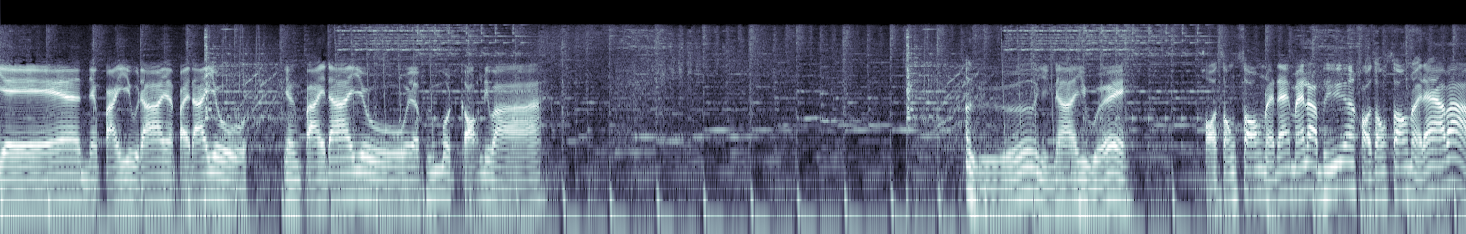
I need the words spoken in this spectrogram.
เย็น ยังไปอยู่ได้ยังไปได้อยู่ ยังไปได้อยู่อย่าเพิ่งหมดเกาะดีกว่าเออยังได้อยู่เว้ยขอซองซองหน่อยได้ไหมล่ะเพื่อนขอซองซองหน่อยได้เปล่า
